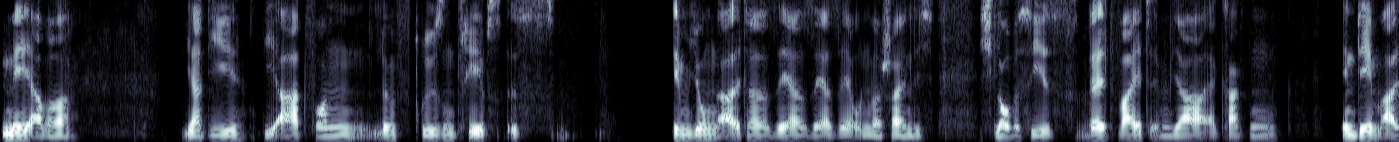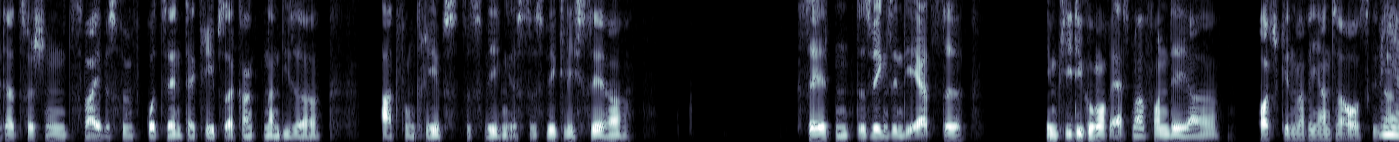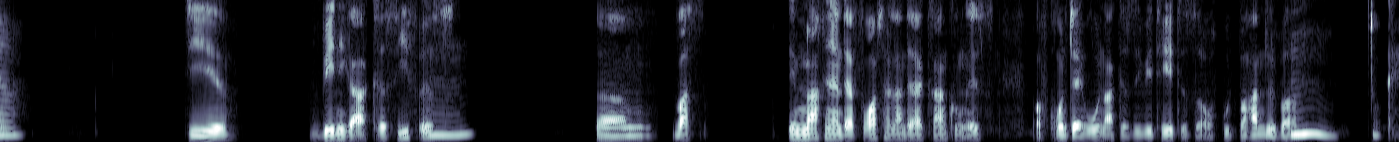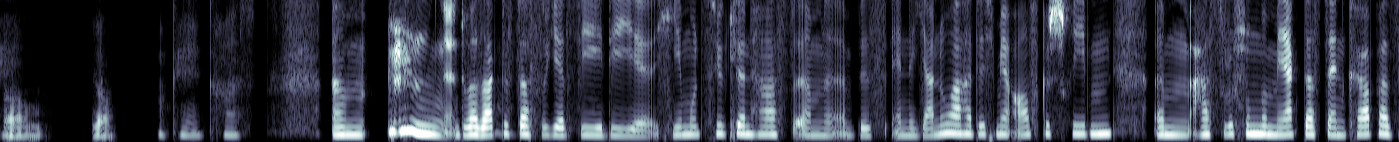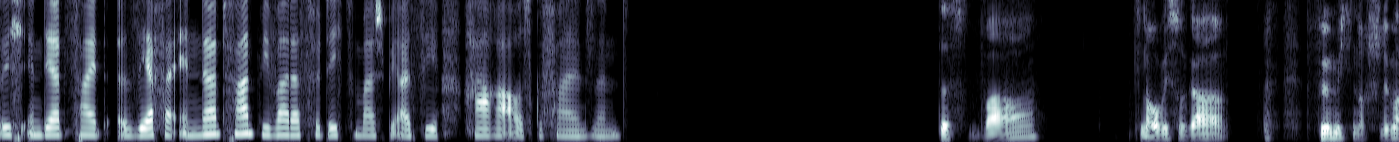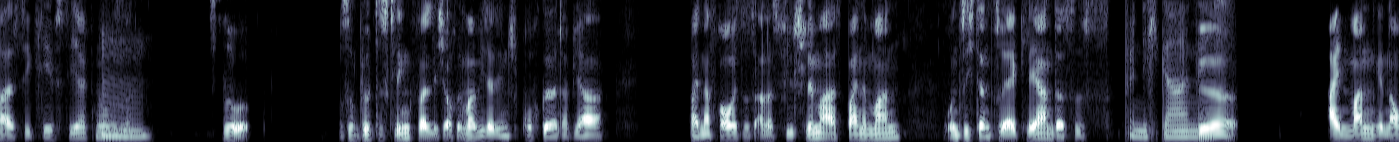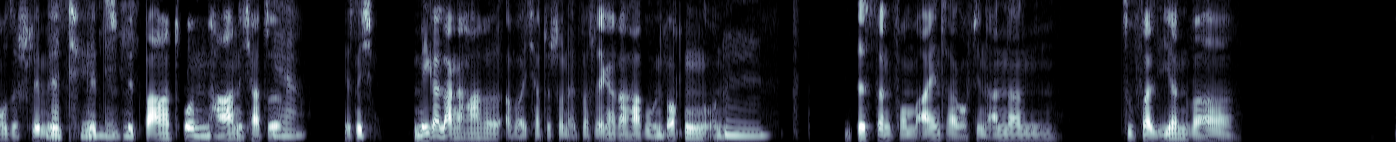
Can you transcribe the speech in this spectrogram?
ne, aber ja, die die Art von Lymphdrüsenkrebs ist im jungen Alter sehr, sehr, sehr unwahrscheinlich. Ich glaube, es hieß, weltweit im Jahr erkranken in dem Alter zwischen 2 bis 5 % der Krebserkrankten an dieser Art von Krebs. Deswegen ist es wirklich sehr selten. Deswegen sind die Ärzte im Klinikum auch erst mal von der Hodgkin-Variante ausgegangen Ja. die weniger aggressiv ist. Mhm. Ähm, was im Nachhinein der Vorteil an der Erkrankung ist, aufgrund der hohen Aggressivität ist sie auch gut behandelbar. Hm, okay. Ähm, ja. Okay, krass. Ähm, du sagtest, dass du jetzt die die Chemozyklen hast, ähm, bis Ende Januar, hatte ich mir aufgeschrieben. Ähm, hast du schon gemerkt, dass dein Körper sich in der Zeit, äh, sehr verändert hat? Wie war das für dich zum Beispiel, als die Haare ausgefallen sind? Das war, glaube ich, sogar für mich noch schlimmer als die Krebsdiagnose. Mhm. So so blöd das klingt, weil ich auch immer wieder den Spruch gehört habe: „Ja, bei 'ner Frau ist das alles viel schlimmer als bei 'nem Mann.“ Und sich dann zu erklären, dass es für einen Mann genauso schlimm ist mit Natürlich. mit Bart und Haaren. Ich hatte Ja. jetzt nicht mega lange Haare, aber ich hatte schon etwas längere Haare und Locken und Mhm. das dann vom einen Tag auf den anderen zu verlieren, war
